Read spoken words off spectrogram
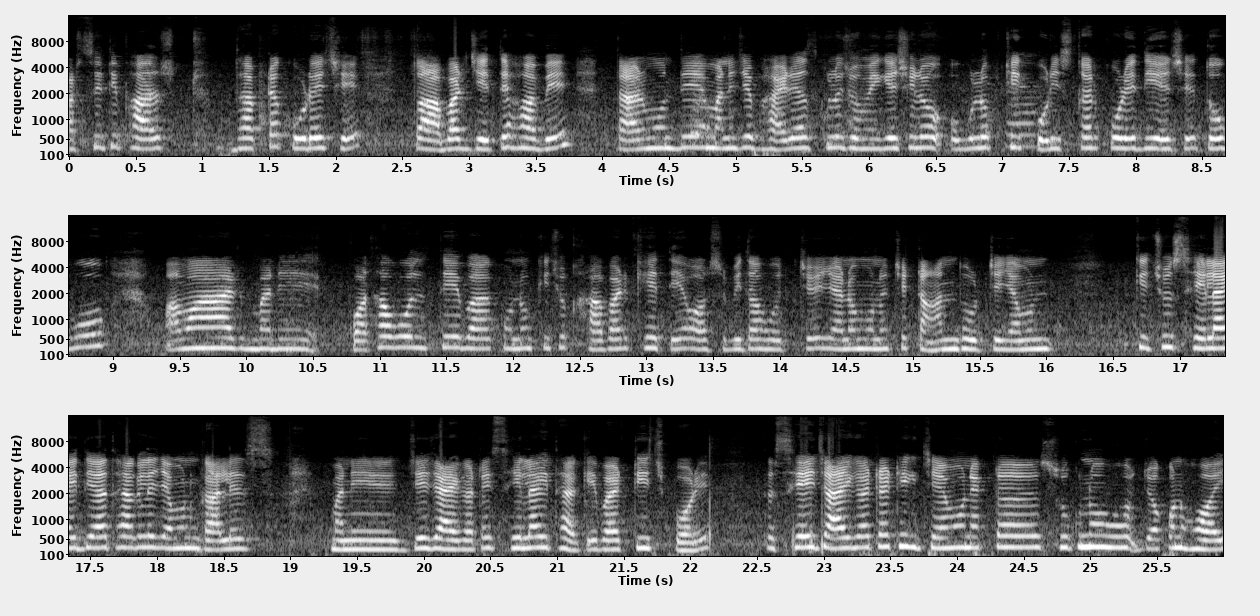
আরসিটি ফার্স্ট ধাপটা করেছে, তো আবার যেতে হবে। তার মধ্যে মানে যে ভাইরাসগুলো জমে গেছিল, ওগুলো ঠিক পরিষ্কার করে দিয়েছে। তবু আমার মানে কথা বলতে বা কোনো কিছু খাবার খেতে অসুবিধা হচ্ছে, যেন মনে হচ্ছে টান ধরছে। যেমন কিছু সেলাই দেওয়া থাকলে, যেমন গালে মানে যে জায়গাটায় সেলাই থাকে বা টিচ পড়ে তো সেই জায়গাটা ঠিক যেমন একটা শুকনো যখন হয়,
